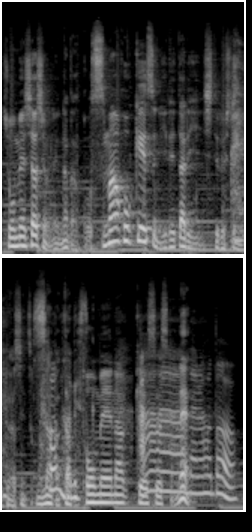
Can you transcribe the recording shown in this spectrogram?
証明写真をねなんかこうスマホケースに入れたりしてる人もいるらしいんですよ。なんかか透明なケースですかね。なるほど。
